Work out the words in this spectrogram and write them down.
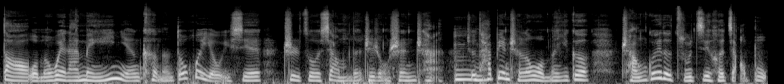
到我们未来每一年可能都会有一些制作项目的这种生产，嗯就它变成了我们一个常规的足迹和脚步，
